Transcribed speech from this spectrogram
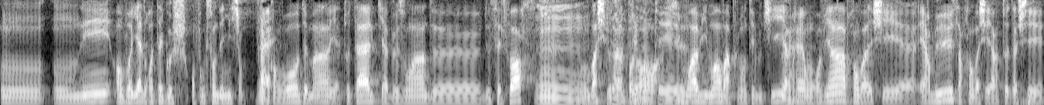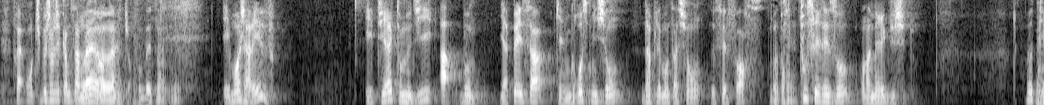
on, on est envoyé à droite à gauche en fonction des missions. Ouais. En gros, demain, il y a Total qui a besoin de, de Salesforce. Mhm. On va chez Total pendant implémenter, 6 euh, mois, 8 mois, on va implémenter l'outil. Ouais. Après, on revient. Après, on va chez euh, Airbus. Après, on va chez Total, chez... Frère, on- tu peux changer comme ça Ouais, dans ta vie, complètement. Et moi, j'arrive. Et direct, on me dit, ah, bon, il y a PSA qui a une grosse mission d'implémentation de Salesforce Ok. pour tous ces réseaux en Amérique du Sud. Ok.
